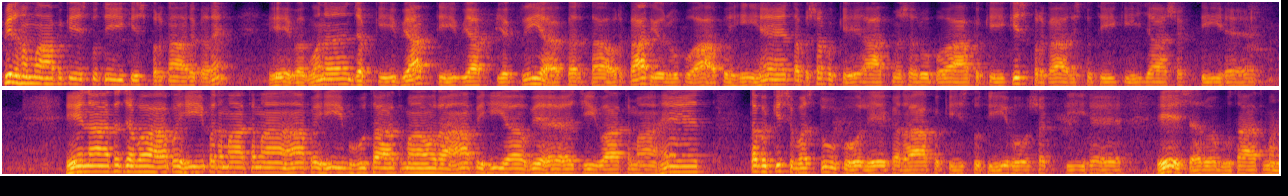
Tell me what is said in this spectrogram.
फिर हम आपकी स्तुति किस प्रकार करें? हे भगवान, जबकि व्याप्ति, व्याप्य क्रिया करता और कार्य रूप आप ही हैं, तब सबके आत्मस्वरूप आपकी किस प्रकार स्तुति की जा सकती है? हे नाथ, जब आप ही परमात्मा, आप ही भूतात्मा और आप ही अव्यय जीवात्मा है, तब किस वस्तु को लेकर आपकी स्तुति हो सकती है? हे सर्वभूतात्मन,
